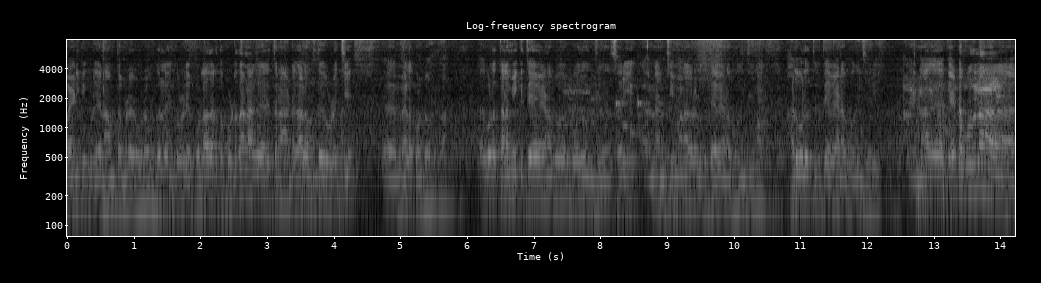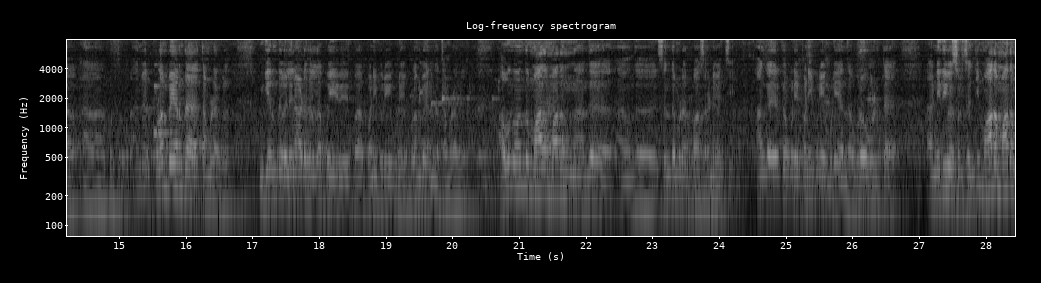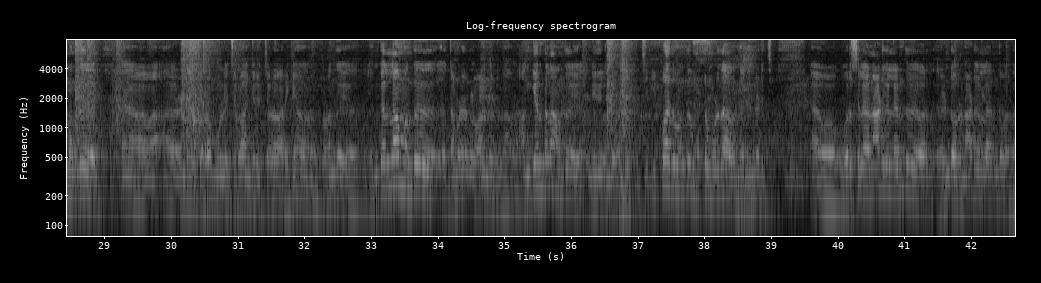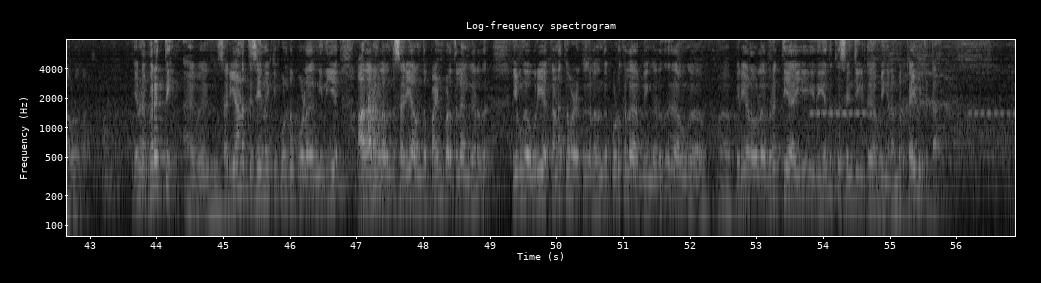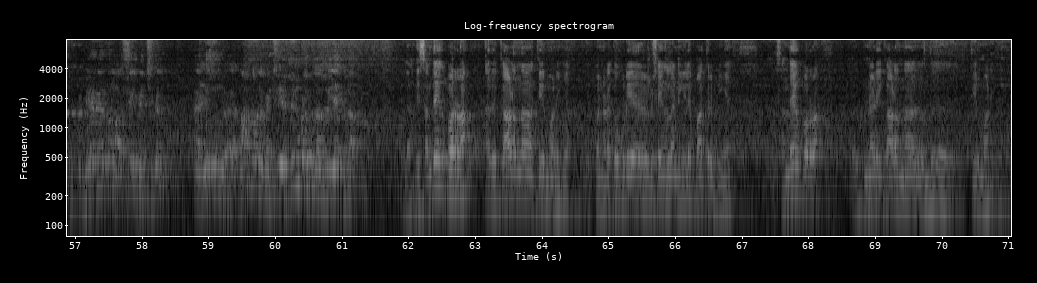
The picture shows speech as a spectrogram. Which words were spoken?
பயணிக்கக்கூடிய நாம் தமிழர் உறவுகள் எங்களுடைய பொருளாதாரத்தை போட்டு தான் நாங்கள் இத்தனை ஆண்டு காலம் வந்து உழைச்சி மேலே கொண்டு வந்தோம். அதுபோல் தலைமைக்கு தேவையான போதும் சரி அண்ணன் சீமான் அவர்களுக்கு தேவையான போதும் சரி அலுவலகத்துக்கு தேவையான போதும் சரி. நாங்கள் கேட்ட போதெல்லாம் கொடுத்துருக்குறோம். அதுமாதிரி புலம்பெயர்ந்த தமிழர்கள். இங்கேருந்து வெளிநாடுகளில் போய் ப பணிபுரியக்கூடிய புலம்பெயர்ந்த தமிழர்கள். அவங்க வந்து மாதம் மாதம் வந்து அந்த செந்தமிழர் பாசரணி வச்சு அங்கே இருக்கக்கூடிய பணிபுரியக்கூடிய அந்த உறவுகள்கிட்ட நிதி வசூல் செஞ்சு மாதம் மாதம் வந்து ரெண்டு லட்ச ரூபா மூணு லட்ச ரூபா அஞ்சு லட்ச ரூபா வரைக்கும் தொடர்ந்து எங்கெல்லாம் வந்து தமிழர்கள் வாழ்ந்துட்டு இருந்தாங்களோ அங்கேருந்தெல்லாம் வந்து நிதி வந்து வந்துட்டு இருந்துச்சு. இப்போ அது வந்து முற்று முழுதாக வந்து நின்றுடுச்சு. ஒரு சில நாடுகள்லேருந்து வருது ரெண்டு ஒரு நாடுகள்ல இருந்து வருது அவ்வளோதான் என்ன விரக்தி? இது சரியான திசை நோக்கி கொண்டு போல நிதிய ஆதாரங்களை வந்து சரியாக வந்து பயன்படுத்தலைங்கிறது இவங்க உரிய கணக்கு வழக்குகளை வந்து கொடுக்கல அப்படிங்கிறது அவங்க பெரிய அளவில் விரக்தியாகி இது எதுக்கு செஞ்சுக்கிட்டு அப்படிங்கிற மாதிரி கைவிட்டுட்டாங்க. வேற எதுவும் அரசியல் கட்சிகள் அஹ், இவங்க நாம் தமிழர் கட்சியை இயக்குதா? இல்லை அது சந்தேகப்படுறோம் அது காலம்தான் தீர்மானிக்கும். இப்போ நடக்கக்கூடிய விஷயங்கள்லாம் நீங்களே பார்த்துருப்பீங்க. சந்தேகப்படுறோம் பின்னாடி காலம்தான் அது வந்து தீர்மானிக்கும்.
